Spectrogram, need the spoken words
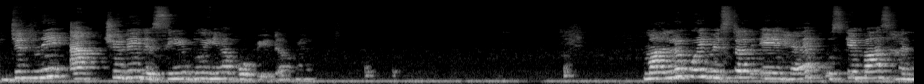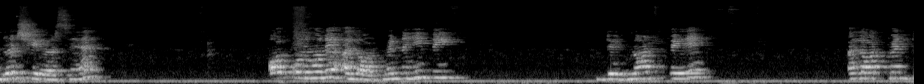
जितनी एक्चुअली रिसीव्ड हुई है, वो पेड अप है। मान लो कोई मिस्टर ए है, उसके पास हंड्रेड शेयर्स हैं, और उन्होंने अलॉटमेंट नहीं पी डिड नॉट पे अलॉटमेंट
